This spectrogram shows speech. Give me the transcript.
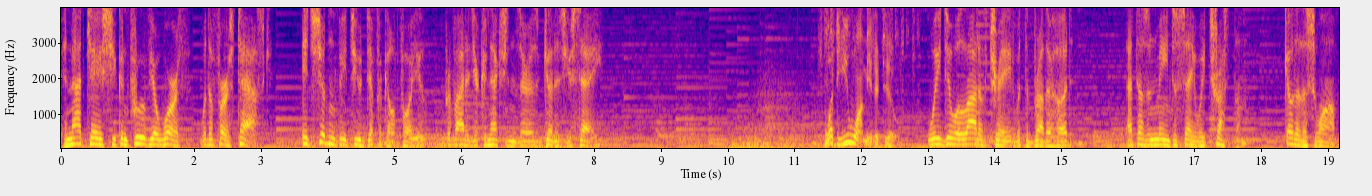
In that case, you can prove your worth with the first task. It shouldn't be too difficult for you, provided your connections are as good as you say. What do you want me to do? We do a lot of trade with the Brotherhood. That doesn't mean to say we trust them. Go to the swamp.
